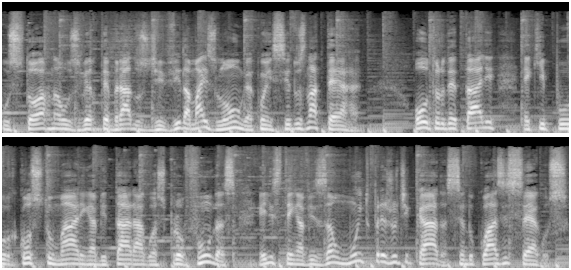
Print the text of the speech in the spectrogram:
os torna os vertebrados de vida mais longa conhecidos na Terra. Outro detalhe é que, por costumarem habitar águas profundas, eles têm a visão muito prejudicada, sendo quase cegos.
